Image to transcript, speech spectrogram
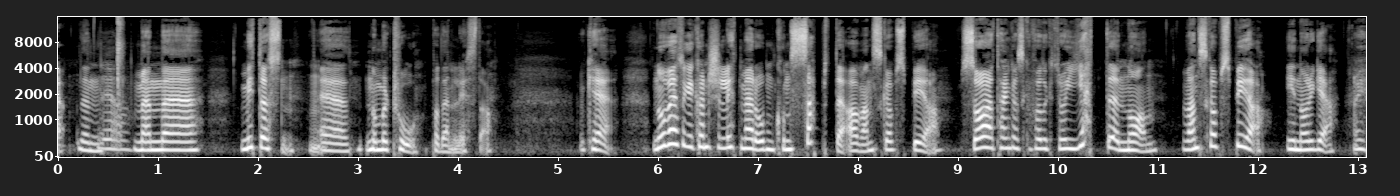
den. Ja. Men uh, Midtøsten er nummer to på den lista. OK. Nå vet dere kanskje litt mer om konseptet av vennskapsbyer, så jeg tenker jeg skal få dere til å gjette noen vennskapsbyer i Norge. Oi.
